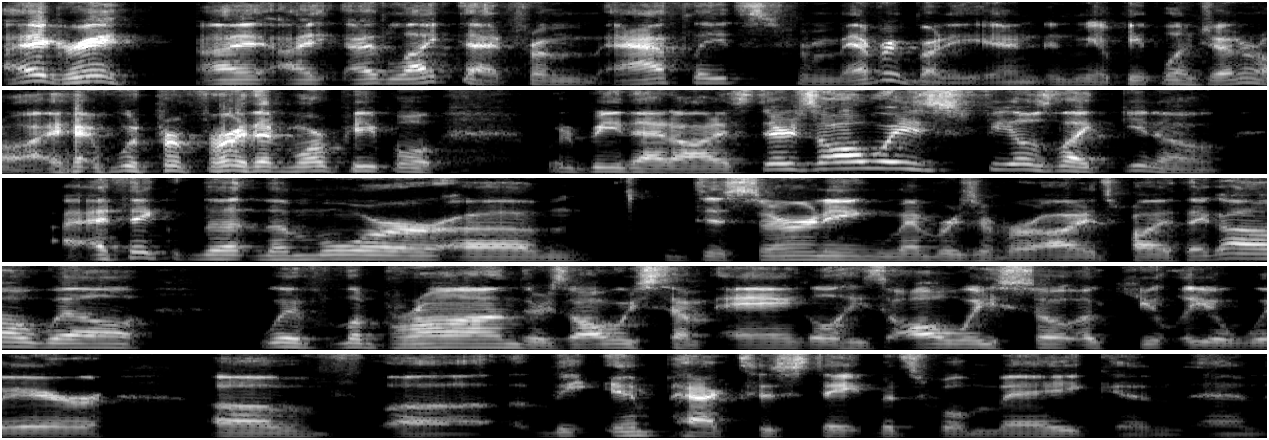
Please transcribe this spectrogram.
I agree. I, I, I like that from athletes, from everybody, and, and, you know people in general. I would prefer that more people would be that honest. There's always feels like you know. I think the the more um, discerning members of our audience probably think, oh well, with LeBron, there's always some angle. He's always so acutely aware of uh, the impact his statements will make and and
